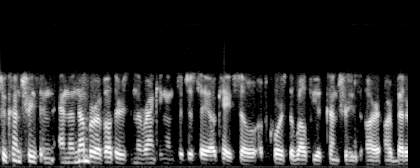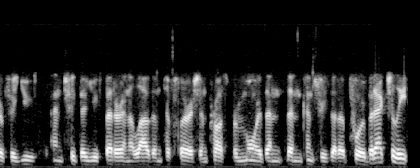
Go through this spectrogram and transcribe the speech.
two countries and, and a number of others in the ranking and to just say, okay, so of course the wealthiest countries are, are better for youth and treat their youth better and allow them to flourish and prosper more than, than countries that are poor. But actually,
